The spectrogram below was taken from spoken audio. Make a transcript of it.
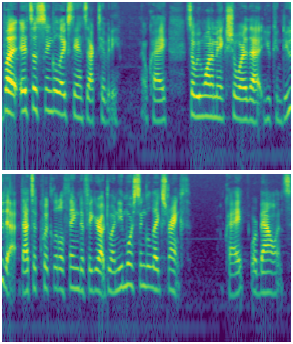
But it's a single leg stance activity. Okay. So we want to make sure that you can do that. That's a quick little thing to figure out do I need more single leg strength? Okay. Or balance.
